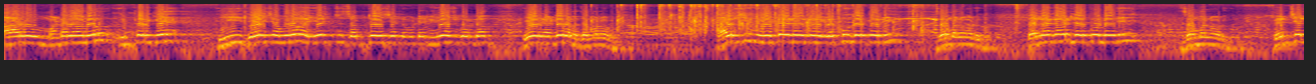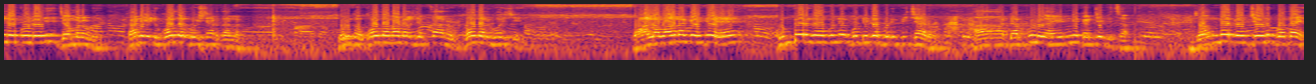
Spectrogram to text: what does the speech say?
ఆరు మండలాలు ఇప్పటికే ఈ దేశంలో హైయెస్ట్ సబ్ స్టేషన్ ఉండే నియోజకవర్గం ఏదంటే మన జమ్మలమడుగు హౌసింగ్ ఎక్కడ ఎక్కువ కట్టేది జమ్మలమడుగు తెల్లగారులు ఎక్కువ ఉండేది జమ్మలమడుగు పెన్షన్లు ఎక్కువ ఉండేది జమ్మలమడుగు కానీ వీళ్ళు కోతలు కోసినారు దానిలో. ఊరికి కోత మాటలు చెప్తారు. కోతలు కోసి. వాళ్ళ వాళ్ళకైతే గుంటూరు కాకుండా గుండి డబ్బులు ఇప్పించారు ఆ డబ్బులు అవన్నీ కట్ చేపించాం. దొంగ పెన్షన్లు పోతాయి.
